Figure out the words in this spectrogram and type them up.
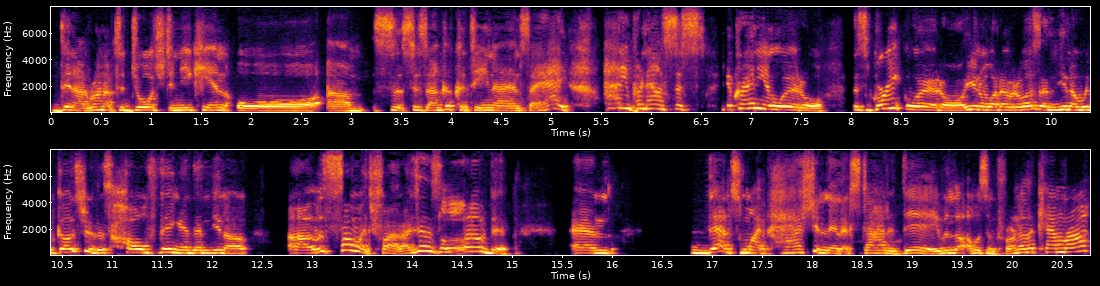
then I'd run up to George Donikian or um, Susanka Katina and say, hey, how do you pronounce this Ukrainian word or this Greek word or, you know, whatever it was. And, you know, we'd go through this whole thing and then, you know, uh, it was so much fun. I just loved it. And that's my passion. And it started there, even though I was in front of the camera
